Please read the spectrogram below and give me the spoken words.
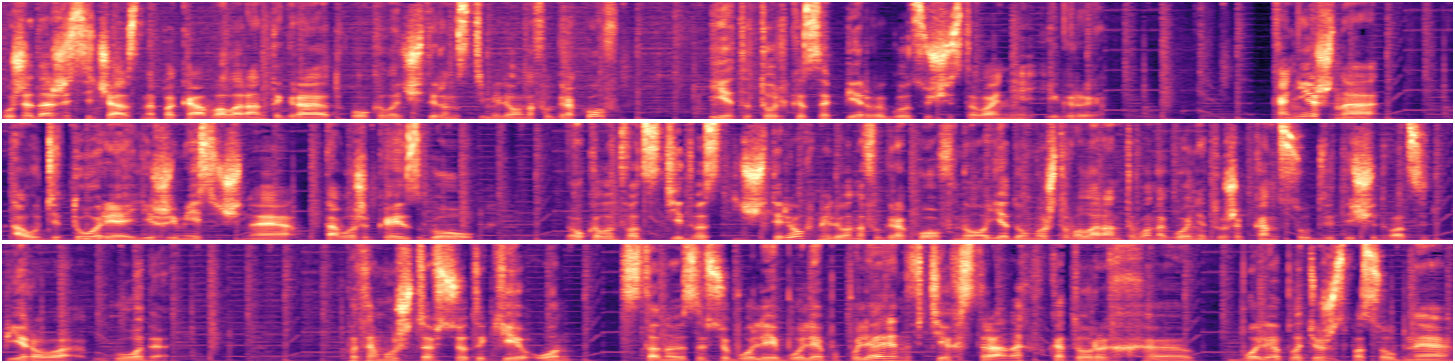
Уже даже сейчас на ПК Valorant играют около 14 миллионов игроков, и это только за первый год существования игры. Конечно, аудитория ежемесячная того же CSGO около 20-24 миллионов игроков, но я думаю, что Valorant его нагонит уже к концу 2021 года. Потому что все-таки он становится все более и более популярен в тех странах, в которых э, более платежеспособная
